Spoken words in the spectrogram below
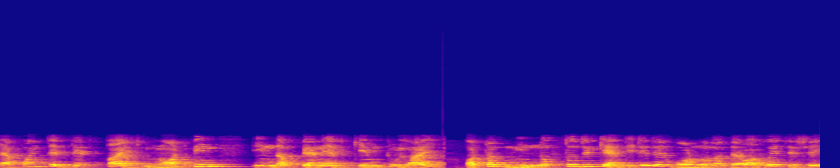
appointed despite not being in the panel came to light. অর্থাৎ নিম্নোক্ত যে ক্যান্ডিডেটের বর্ণনা দেওয়া হয়েছে, সেই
